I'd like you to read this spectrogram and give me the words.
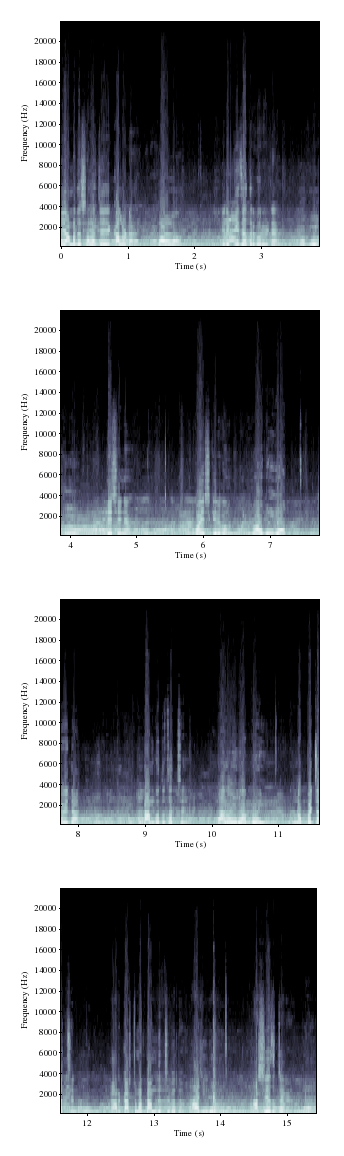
এই আমাদের সামনে যে কালোটা কারোরা এটা কি জাতের গরু এটা? দেখি দেশি। না? বয়স কীরকম? বয়স দুই দাঁত। দুই দাঁত। দাম কত চাচ্ছেন? দাম হচ্ছে নব্বই। নব্বই চাচ্ছেন। আর কাস্টমার দাম দিচ্ছে কত? আশি টাকা। আশি হাজার টাকা। হ্যাঁ।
